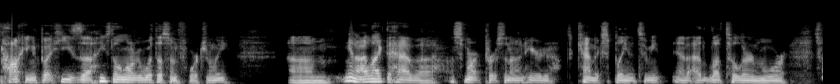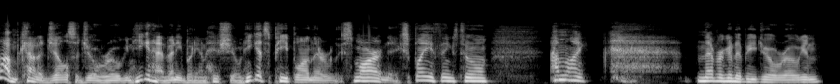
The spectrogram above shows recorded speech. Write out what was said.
Hawking, but he's uh, he's no longer with us, unfortunately um, you know, I like to have a, a smart person on here to, to, kind of explain it to me, and I'd love to learn more. So I'm kind of jealous of Joe Rogan. He can have anybody on his show, and he gets people on there really smart, and they explain things to him. I'm like, never going to be Joe Rogan.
